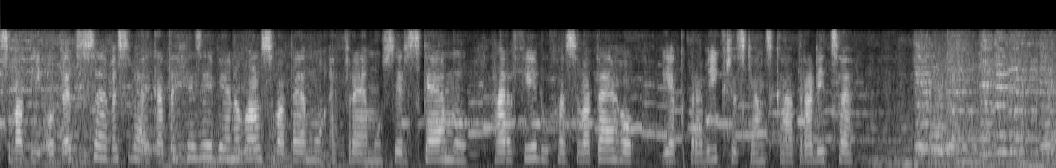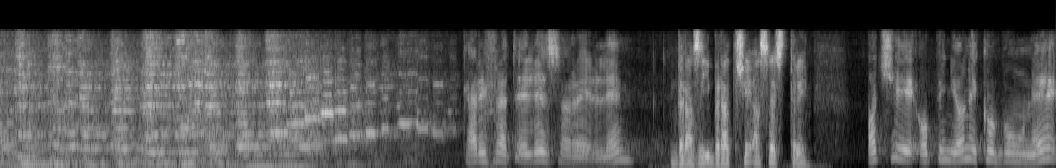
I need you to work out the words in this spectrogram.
Svatý otec se ve své katechezi věnoval svatému Efrému Syrskému, harfě Ducha Svatého, jak praví křesťanská tradice. Cari fratelli e sorelle, Drazí bratři a sestry, oggi è opinione comune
